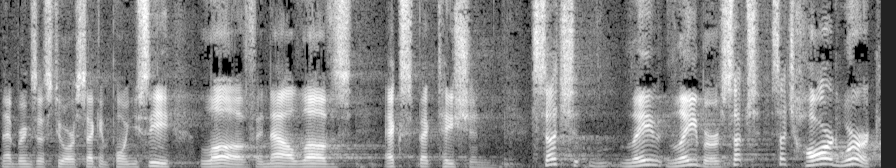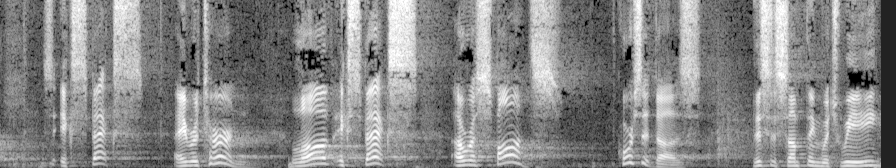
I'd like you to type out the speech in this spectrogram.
That brings us to our second point. You see, love, and now love's expectation. Such labor, such, such hard work expects a return. Love expects a response. Of course it does. This is something which we,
